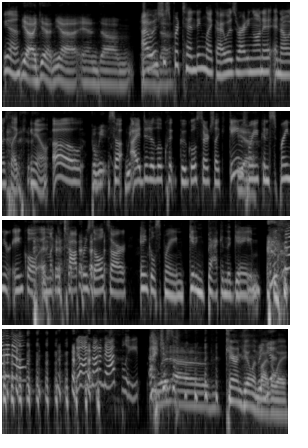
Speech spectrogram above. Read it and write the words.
yeah. Yeah, again, yeah, and um, I was just uh, pretending like I was writing on it, and I was like, you know, oh. But we- so we- I did a little quick Google search, like games Yeah. where you can sprain your ankle, and like the top results are ankle sprain, getting back in the game. I'm like, no, no, no, no, I'm not an athlete. I What, just um, Karen Gillan, by yeah, the way.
